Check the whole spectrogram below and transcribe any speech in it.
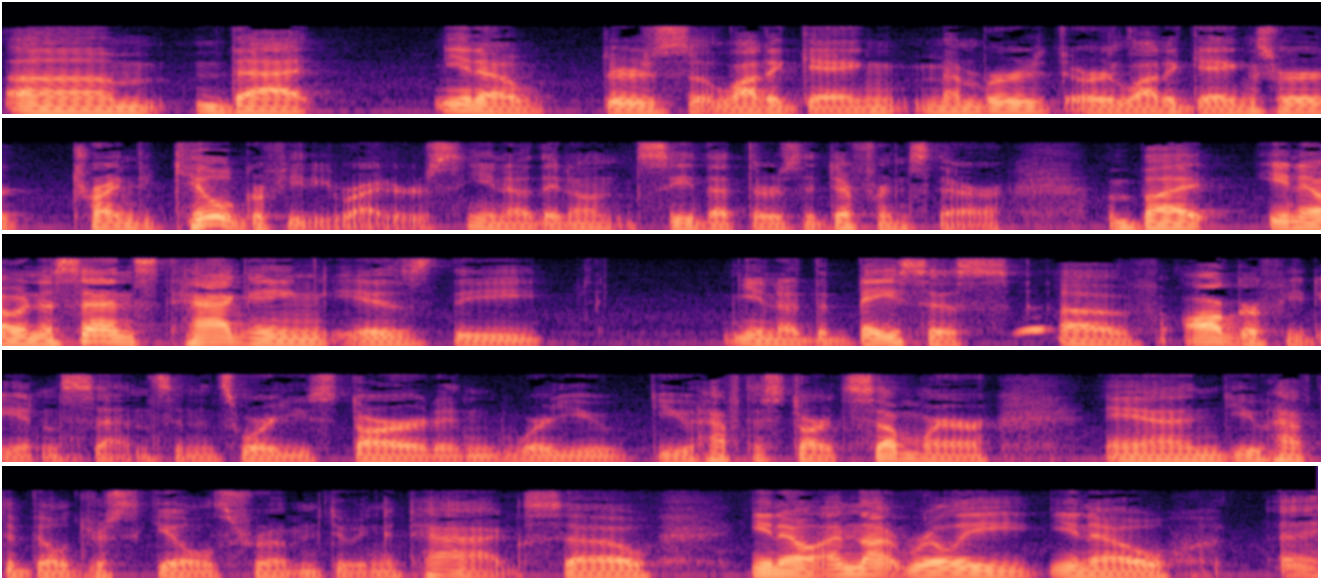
Um, that you know, there's a lot of gang members or a lot of gangs are trying to kill graffiti writers. You know, they don't see that there's a difference there. But you know, in a sense, tagging is the you know the basis of all graffiti in a sense and it's where you start and where you you have to start somewhere and you have to build your skills from doing a tag so you know i'm not really you know uh,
